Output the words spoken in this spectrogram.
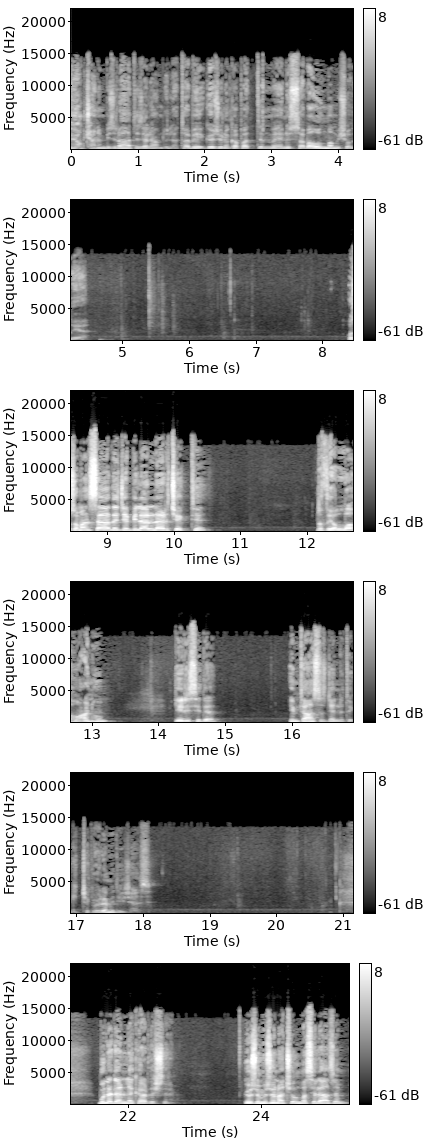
yok canım biz rahatız elhamdülillah. Tabi gözünü kapattın mı henüz sabah olmamış oluyor. O zaman sadece Bilaller çekti. Radıyallahu anhum. Gerisi de imtihansız cennete gidecek öyle mi diyeceğiz? Bu nedenle kardeşlerim, gözümüzün açılması lazım.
